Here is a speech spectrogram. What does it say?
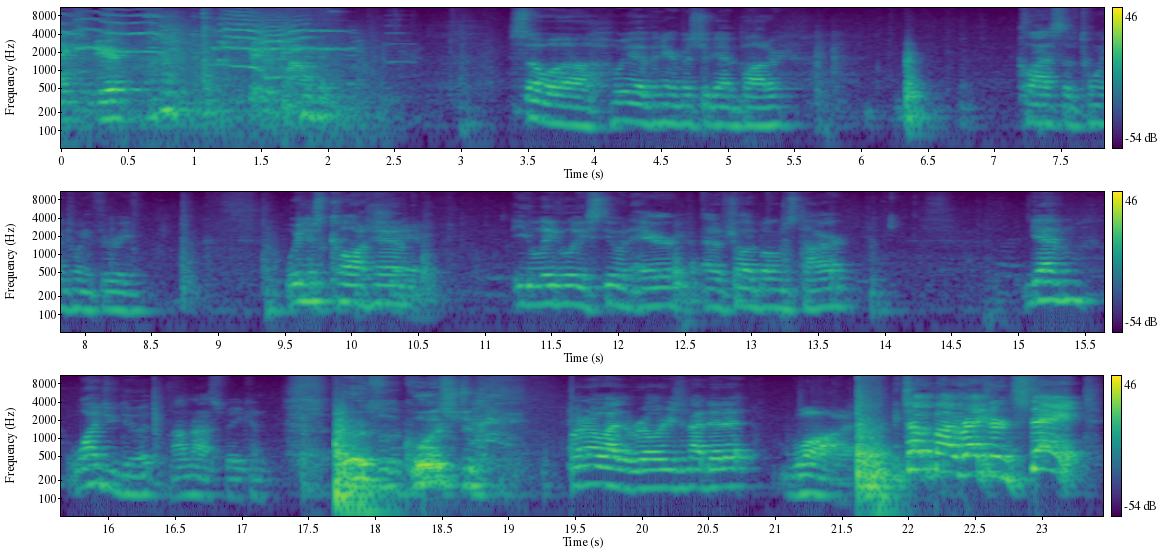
Thanks, dear. So, uh, we have in here Mr. Gavin Potter, class of 2023. We just caught him illegally stealing air out of Charlie Bones' tire. Gavin, why'd you do it? I'm not speaking. Answer the question. I don't know why the real reason I did it? Why? He took my record and stamped!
